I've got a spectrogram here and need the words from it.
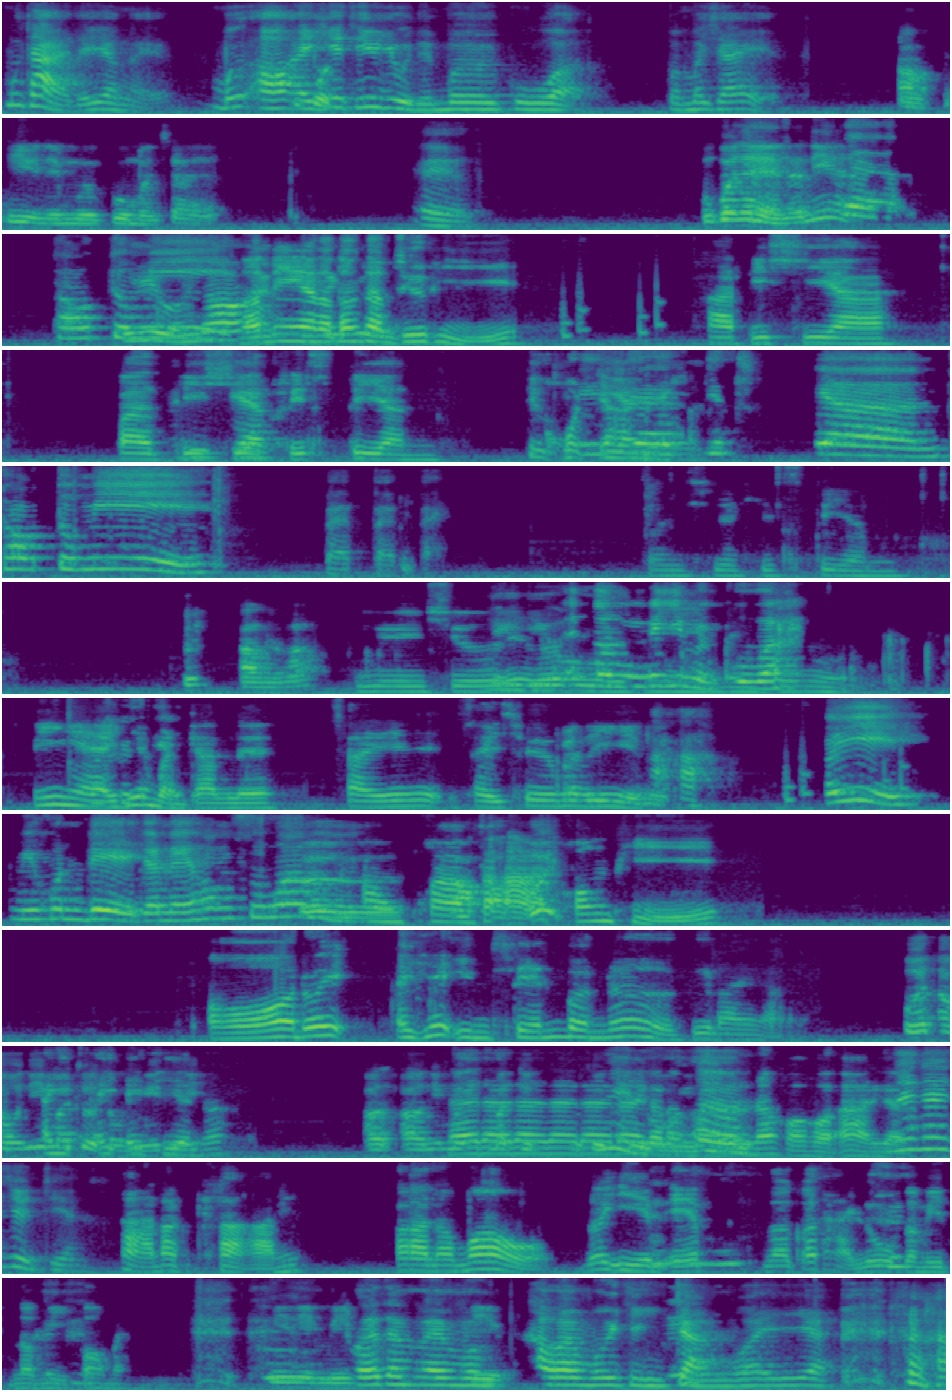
มึงถ่ายได้ยังไงมึงเอาไอ้เหี้ยที่อยู่ในมือกูอะมันไม่ใช่อ้าวที่อยู่ในมือกูมันใช่ เออกูไปไหนนะเนี่ยทอกตูกูอยู่มีข้างนอกแล้วนี่ไงเราต้องจำชื่อผีปาติเชีย ปาติเชีย Patricia คริสเตียนชื่อโคตรดียากเจเลยคริสเตียนทอกตูมีแปะแปะแปะปาติเชียคริสเตียนเฮ้ยอะไรวะ you should ไอ้ต้นได้ยินเหมือนกูวะนี่ไงไอ้เหี้ยเหมือนกันเลย ใช้ใช้ชื่อไม่ได้ยินอะเฮ้ย มีคนเดทกันในห้องส้วมเออเอาความสะอาดเฮ้ยห้องผี อ๋อ ด้วยไอ้เหี้ยอินเซนเบอร์เนอร์คืออะไรอะเปิดเอานี่ไอ้มาจุดไอ้ตรงไอ้นี้เทียนดินะ เอาเอานี่ได้มาได้มาได้จุดได้ได้จุดได้ตรงกำลังนี้เริ่มนะขอขออ่านกันน่าๆจุดเดียวหาหลักฐาน paranormal ด้วย EMF แล้วก็ถ่ายรูปเรามีเรามีกล้องไหมมีนี่มีเออทำไมมึงทำไมมึงจริงจังวะไอ้เหี้ย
